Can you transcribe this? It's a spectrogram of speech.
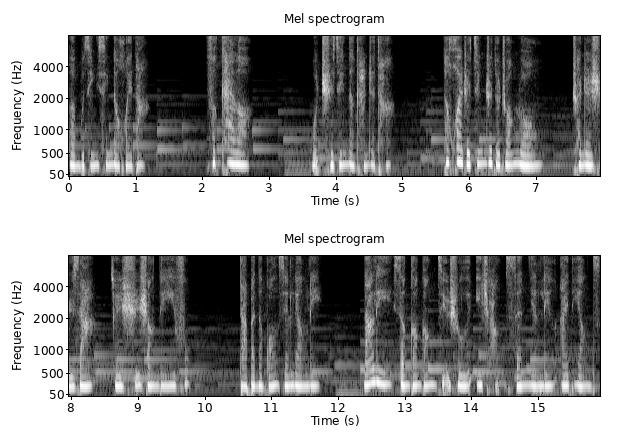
漫不经心的回答：“分开了。”我吃惊的看着她，她画着精致的妆容，穿着时下最时尚的衣服，打扮的光鲜亮丽，哪里像刚刚结束了一场三年恋爱的样子？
